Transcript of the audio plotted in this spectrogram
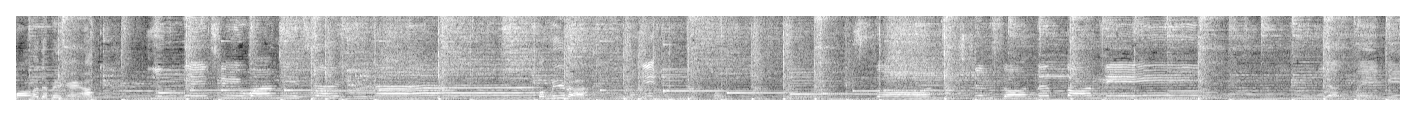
มองแล้วจะเป็นไงอะยังมีที่วางให้เธออยู่นะตรงนี้เหรอนี่โสดฉันโสดนะตอนนี้ ยังไม่มี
